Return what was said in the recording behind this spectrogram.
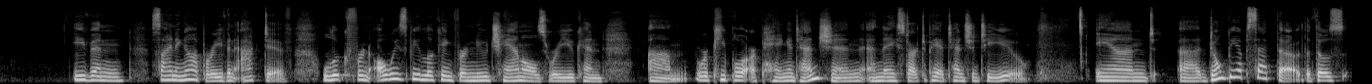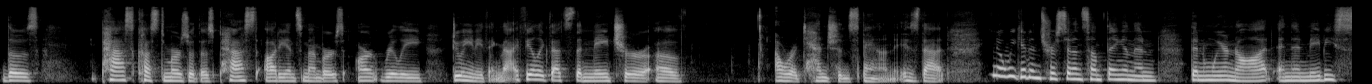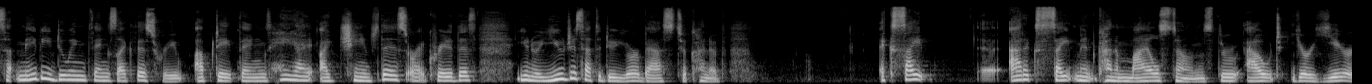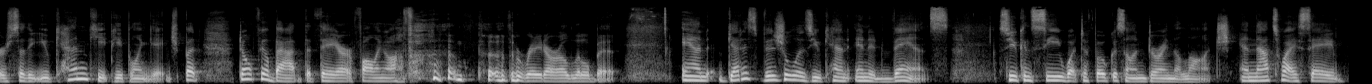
even signing up or even active. Look for always be looking for new channels where you can um, where people are paying attention and they start to pay attention to you. And uh, don't be upset though that those those past customers or those past audience members aren't really doing anything. I feel like that's the nature of our attention span is that you know we get interested in something and then then we're not and then maybe maybe doing things like this where you update things hey I, I changed this or i created this you know you just have to do your best to kind of excite Uh, add excitement kind of milestones throughout your year so that you can keep people engaged. But don't feel bad that they are falling off the, the radar a little bit. And get as visual as you can in advance so you can see what to focus on during the launch. And that's why I say,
